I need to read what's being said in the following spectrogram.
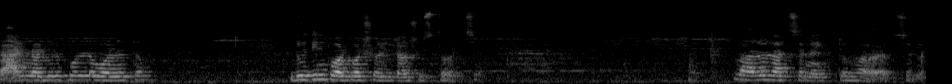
কার নজরে পড়ল বলো তো দুদিন পর পর শরীরটা অসুস্থ হচ্ছে। ভালো লাগছে না, একটু ভালো লাগছে না।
